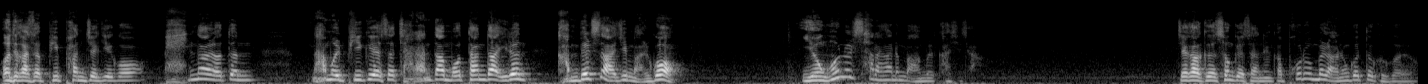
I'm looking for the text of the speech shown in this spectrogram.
어디 가서 비판적이고 맨날 어떤 남을 비교해서 잘한다 못한다 이런 감별사 하지 말고 영혼을 사랑하는 마음을 가지자. 제가 그 선교사님과 포럼을 나눈 것도 그거예요.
